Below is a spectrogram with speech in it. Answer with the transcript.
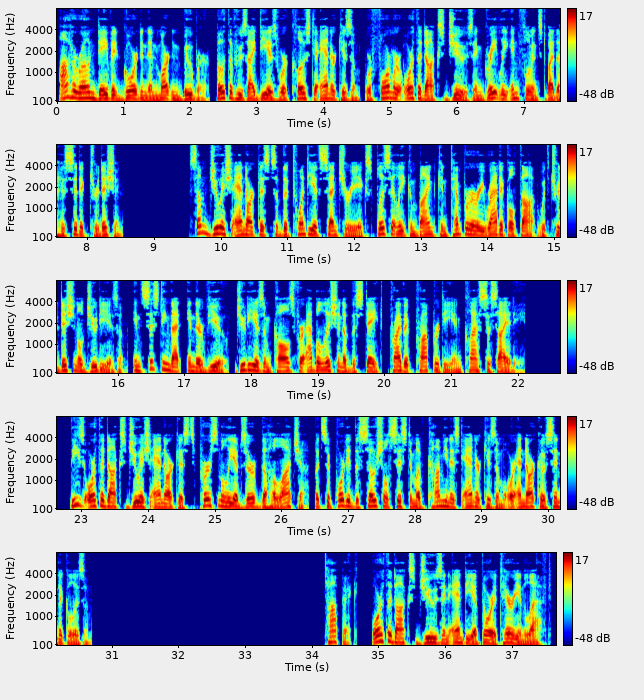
Aharon David Gordon and Martin Buber, both of whose ideas were close to anarchism, were former Orthodox Jews and greatly influenced by the Hasidic tradition. Some Jewish anarchists of the 20th century explicitly combined contemporary radical thought with traditional Judaism, insisting that, in their view, Judaism calls for abolition of the state, private property and class society. These Orthodox Jewish anarchists personally observed the halacha, but supported the social system of communist anarchism or anarcho-syndicalism. Orthodox Jews and anti-authoritarian left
